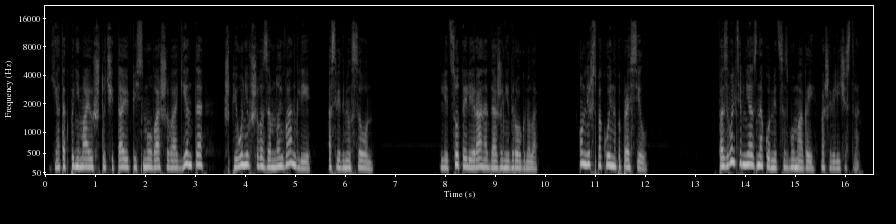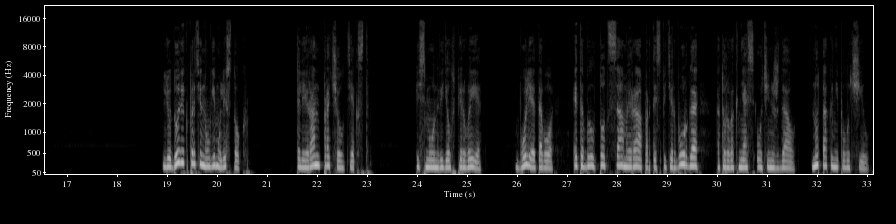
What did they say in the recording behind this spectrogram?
я так понимаю, что читаю письмо вашего агента, шпионившего за мной в Англии», — осведомился он. Лицо Толейрана даже не дрогнуло. Он лишь спокойно попросил. Позвольте мне ознакомиться с бумагой, ваше величество. Людовик протянул ему листок. Толеран прочел текст. Письмо он видел впервые. Более того, это был тот самый рапорт из Петербурга, которого князь очень ждал, но так и не получил.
